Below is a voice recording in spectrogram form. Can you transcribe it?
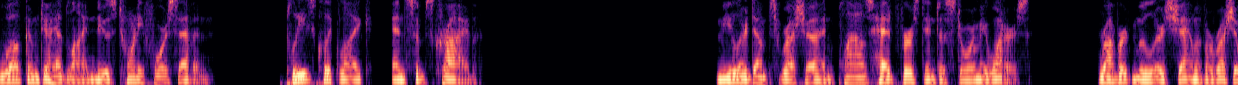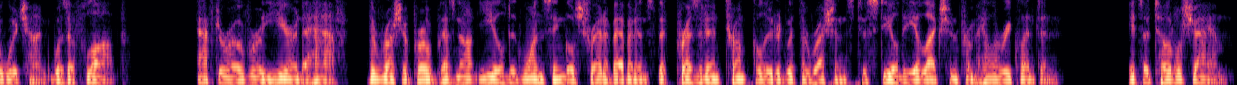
Welcome to Headline News 24/7. Please click like and subscribe. Mueller dumps Russia and plows headfirst into stormy waters. Robert Mueller's sham of a Russia witch hunt was a flop. After over a year and a half, the Russia probe has not yielded one single shred of evidence that President Trump colluded with the Russians to steal the election from Hillary Clinton. It's a total sham.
